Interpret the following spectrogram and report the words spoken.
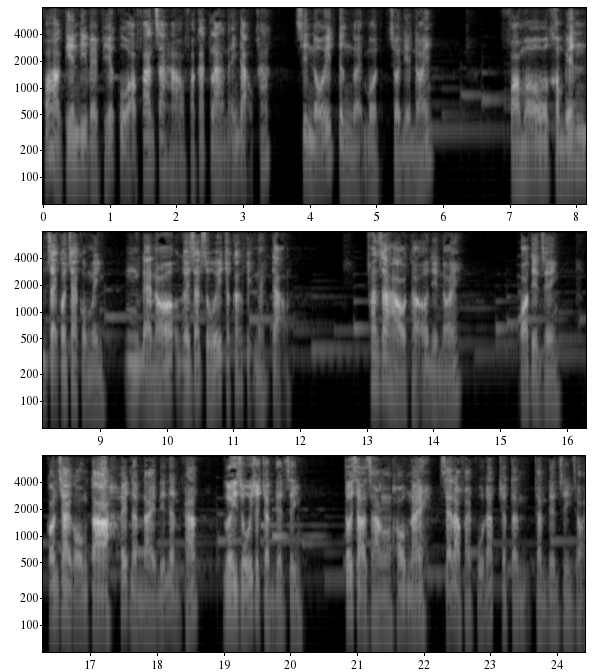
Phó Hạc Thiên đi về phía của Phan Sa Hảo và các là lãnh đạo khác. Xin lỗi từng người một rồi liền nói. Phó mộ không biết dạy con trai của mình ừ, để nó gây rắc rối cho các vị lãnh đạo. Phan Gia Hảo thở liền nói. Phó Tiền Sinh, con trai của ông ta hết lần này đến lần khác, gây rối cho Trần Tiên Sinh. Tôi sợ rằng hôm nay sẽ là phải phù đắp cho tần, Trần Tiên Sinh rồi.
